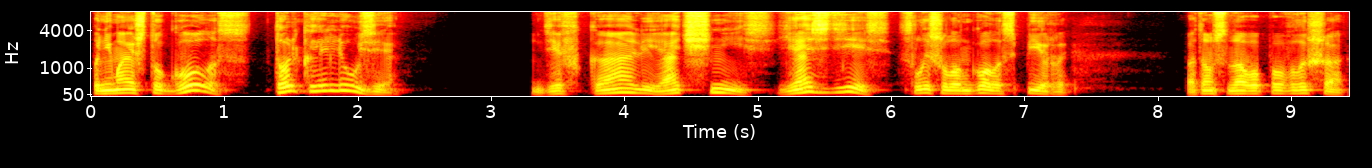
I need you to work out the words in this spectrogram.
понимая, что голос — только иллюзия. «Девкалий, очнись! Я здесь!» — слышал он голос Пирры. Потом снова Павлыша.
